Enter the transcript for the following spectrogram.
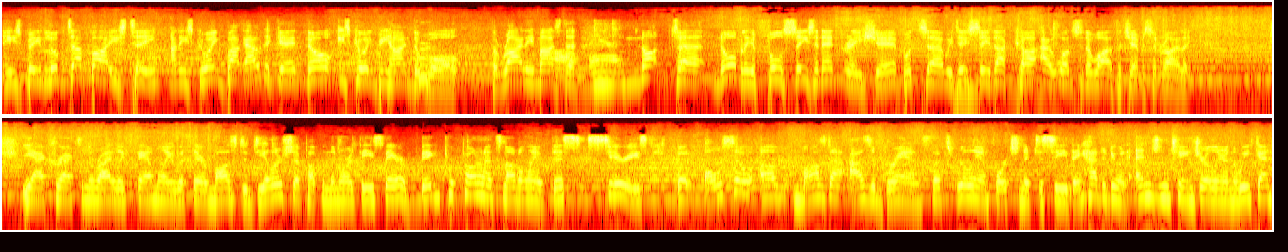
he's been looked at by his team, and he's going back out again. No, he's going behind the wall the Riley Mazda. Oh, not uh, normally a full season entry, Shea, but uh, we do see that car out once in a while for Jemison Riley. Yeah, correct. And the Riley family, with their Mazda dealership up in the Northeast, they are big proponents not only of this series, but also of Mazda as a brand. So that's really unfortunate to see. They had to do an engine change earlier in the weekend,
